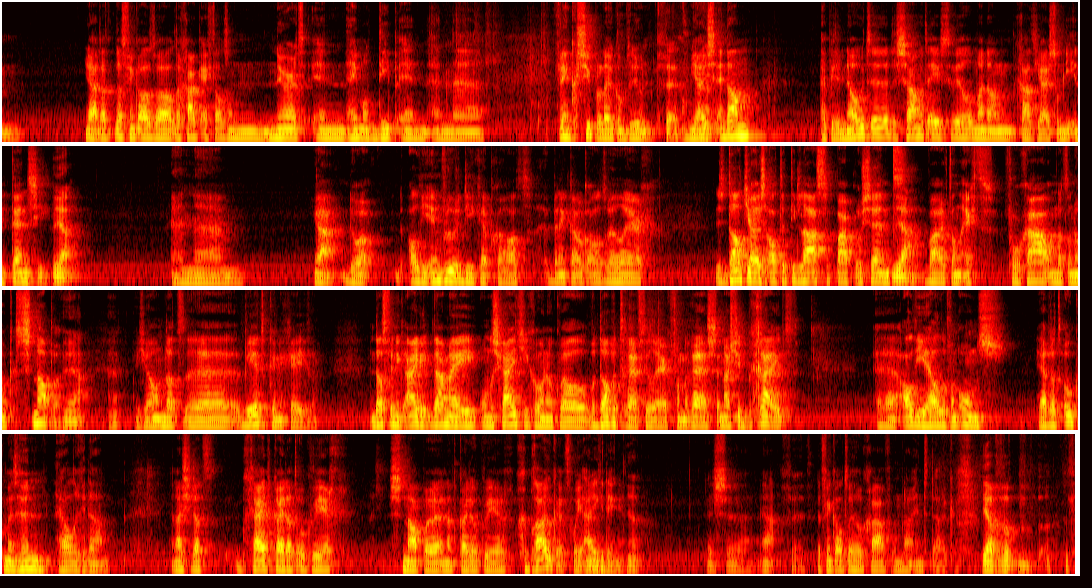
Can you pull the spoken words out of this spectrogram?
ja, dat, dat vind ik altijd wel, daar ga ik echt als een nerd in, helemaal diep in. En eh, vind ik super leuk om te doen. Vet. Om juist, En dan heb je de noten, de sound eventueel, maar dan gaat het juist om die intentie. Ja. En ehm, ja, door al die invloeden die ik heb gehad, ben ik daar ook altijd wel erg. Dus dat juist altijd die laatste paar procent Ja. waar ik dan echt voor ga om dat dan ook te snappen. Ja. Weet je wel, om dat eh, weer te kunnen geven. En dat vind ik eigenlijk, daarmee onderscheid je gewoon ook wel wat dat betreft heel erg van de rest. En als je het begrijpt, eh, al die helden van ons hebben dat ook met hun helden gedaan. En als je dat begrijpt, kan je dat ook weer snappen en dat kan je ook weer gebruiken voor je eigen dingen. Ja. Dus eh, ja, Vet. dat vind ik altijd heel gaaf om daarin te duiken. Ja,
